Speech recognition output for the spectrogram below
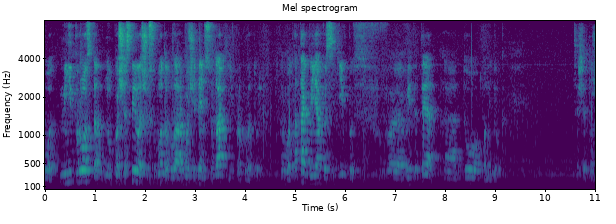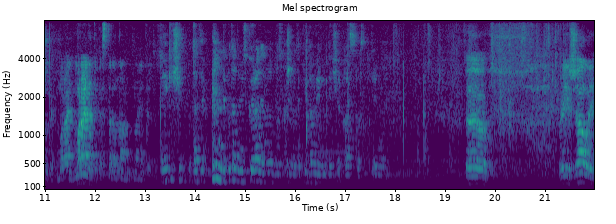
От. Мені просто ну, пощастило, що субота була робочий день в судах і в прокуратурі. От. А так би я би сидів би в, ІТТ е, до понеділка. Це ще теж так мораль, моральна така сторона, знаєте. А які ще депутати, депутати міської ради, ну, скажімо так, відомі люди Черкас вас підтримують? Е, приїжджали,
